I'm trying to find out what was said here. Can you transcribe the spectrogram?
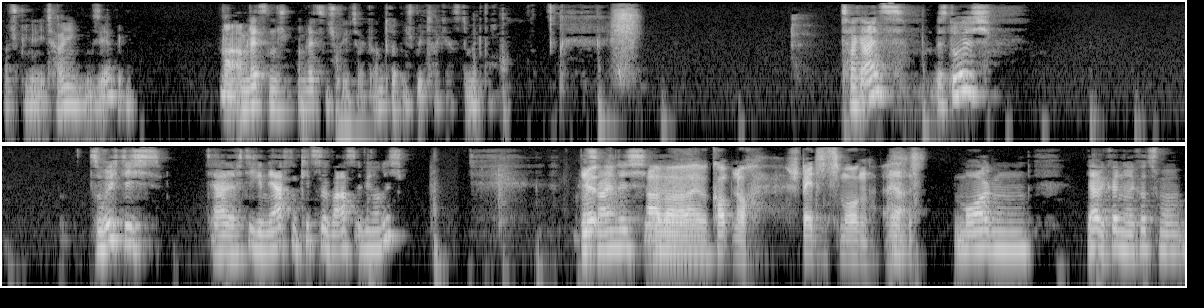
dann spielen Italien gegen Serbien. Na, am letzten, am letzten Spieltag, am dritten Spieltag erst am Mittwoch. Tag eins ist durch. So richtig, ja, der richtige Nervenkitzel war es irgendwie noch nicht. Nö, Wahrscheinlich, Aber äh, kommt noch. Spätestens morgen. ja, morgen, ja, wir können ja kurz schon mal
